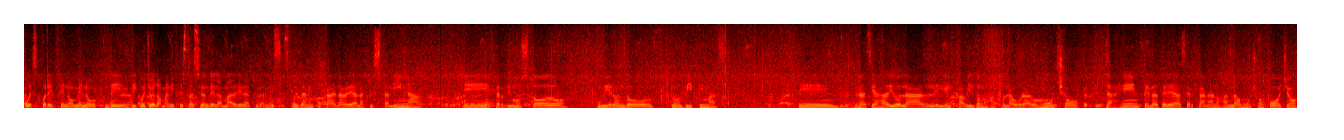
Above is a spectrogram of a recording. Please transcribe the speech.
pues, por el fenómeno de, digo yo, la manifestación de la madre naturaleza. Soy danificada de la vereda La Cristalina, eh, perdimos todo, hubieron dos, víctimas. Eh, gracias a Dios el, Cabildo nos ha colaborado mucho, la gente, las veredas cercanas nos han dado mucho apoyo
